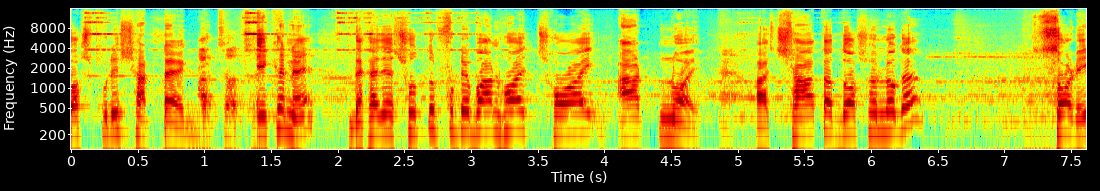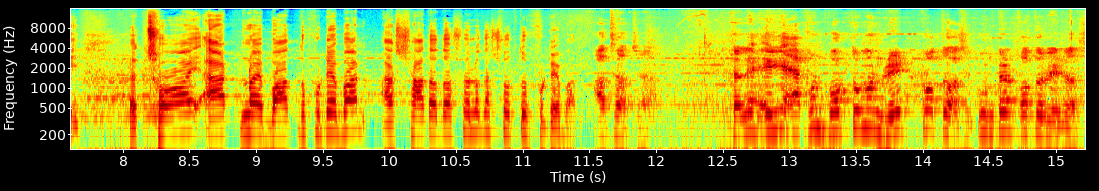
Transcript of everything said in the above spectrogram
দশ ফুটি সাতটা এক বান। আচ্ছা, আচ্ছা। এখানে দেখা যায় সত্তর ফুটে বান হয় ছয় আট নয়। হ্যাঁ। আর সাত আর দশ হলো গা সরি ছয় আট নয় বাহাত্তর ফুটে বান আর সাত আর দশ হলো সত্তর ফুটে বান। আচ্ছা আচ্ছা। তাহলে এই এখন বর্তমান রেট কত আছে? কোনটার কত রেট আছে?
